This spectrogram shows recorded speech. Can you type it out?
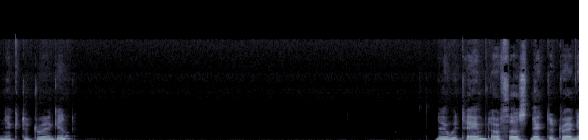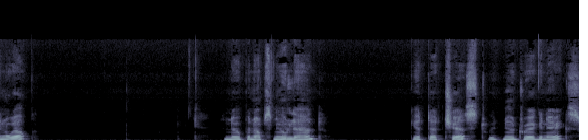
Nectar Dragon. There we tamed our first Nectar Dragon whelp. And open up new land get that chest with new dragon eggs.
